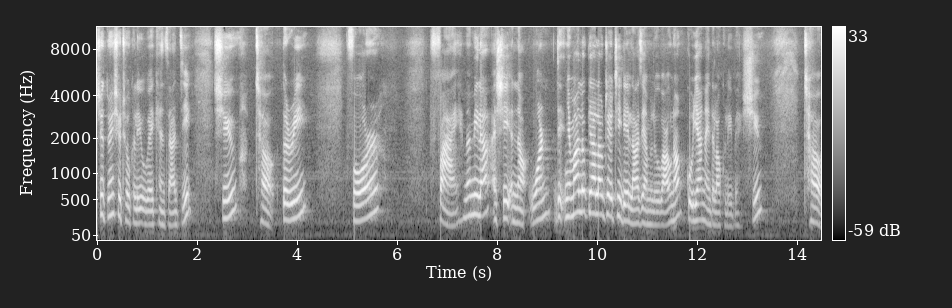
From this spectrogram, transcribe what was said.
ရှုသွင်းရှုထုတ်ကလေးကိုပဲခန်းစားကြည့် shoe toe 3 4 5မမီလားအရှိအနောက်1ဒီညီမလုတ်ပြလောက်တဲ့အထိတည်းလာစရာမလိုပါဘူးเนาะကိုရနိုင်တဲ့လောက်ကလေးပဲ shoe toe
